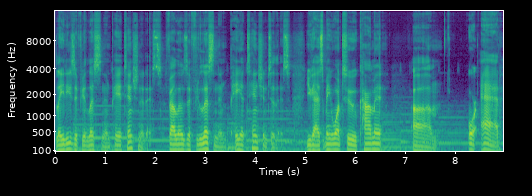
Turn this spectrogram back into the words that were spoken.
Ladies, if you're listening, pay attention to this. Fellas, if you're listening, pay attention to this. You guys may want to comment um, or add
